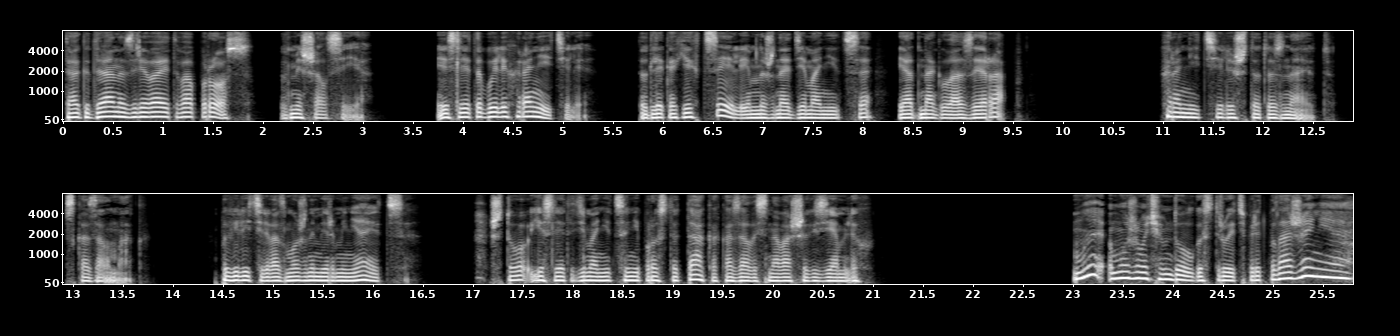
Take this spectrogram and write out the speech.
«Тогда назревает вопрос», — вмешался я. «Если это были хранители, то для каких целей им нужна демоница и одноглазый раб?» «Хранители что-то знают», — сказал маг. «Повелитель, возможно, мир меняется. Что, если эта демоница не просто так оказалась на ваших землях?» Мы можем очень долго строить предположения,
